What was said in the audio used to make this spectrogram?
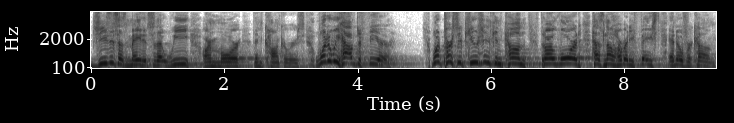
Jesus has made it so that we are more than conquerors. What do we have to fear? What persecution can come that our Lord has not already faced and overcome?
